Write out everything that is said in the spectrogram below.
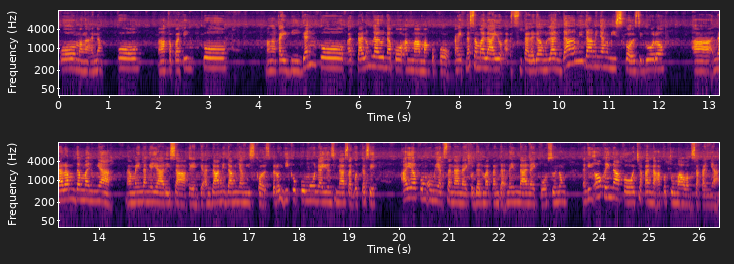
ko, mga anak ko, mga kapatid ko, mga kaibigan ko, at lalong-lalo na po ang mama ko po. Kahit nasa malayo, at talagang lan, dami-dami niyang miss call. Siguro, ah, naramdaman niya na may nangyayari sa akin. Kaya ang dami-dami niyang miss calls. Pero hindi ko po muna yun sinasagot kasi ayaw pong umiyak sa nanay ko dahil matanda na yung nanay ko. So, nung naging okay na ako, tsaka na ako tumawag sa kanya.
